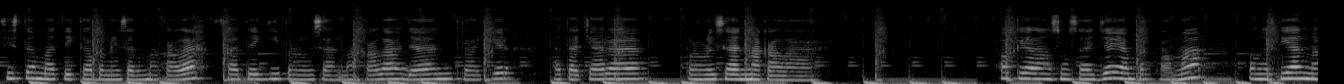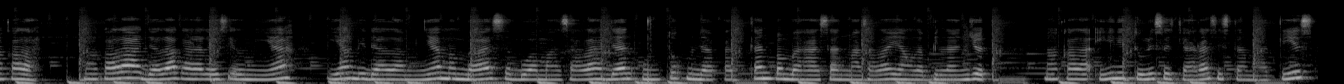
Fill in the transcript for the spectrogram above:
sistematika penulisan makalah, strategi penulisan makalah, dan terakhir tata cara penulisan makalah. Oke, langsung saja yang pertama, pengertian makalah. Makalah adalah karya tulis ilmiah yang di dalamnya membahas sebuah masalah dan untuk mendapatkan pembahasan masalah yang lebih lanjut. Makalah ini ditulis secara sistematis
